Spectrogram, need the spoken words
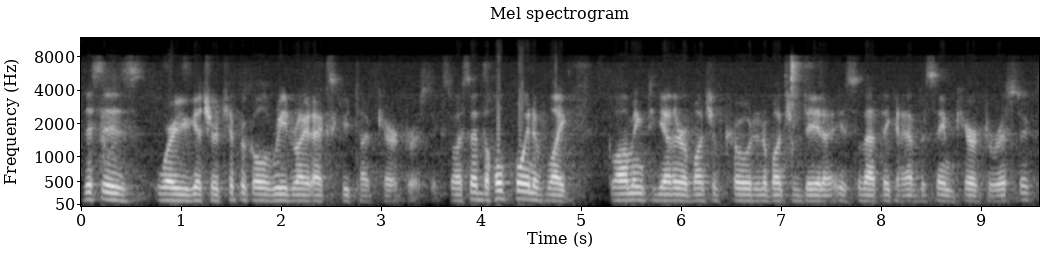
This is where you get your typical read, write, execute type characteristics. So I said the whole point of like glomming together a bunch of code and a bunch of data is so that they can have the same characteristics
